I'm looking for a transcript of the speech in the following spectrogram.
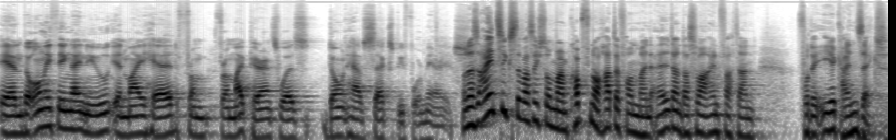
And the only thing I knew in my head from, from my parents was don't have sex before marriage. Und das Einzige, was ich so in meinem Kopf noch hatte von meinen Eltern, das war einfach dann vor der Ehe keinen Sex.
